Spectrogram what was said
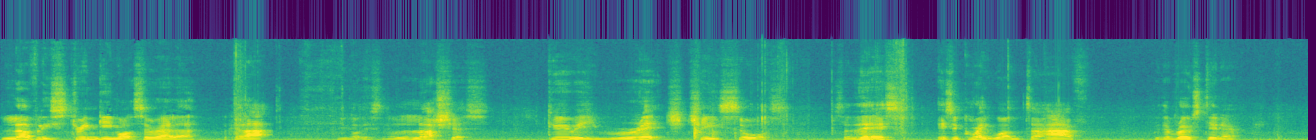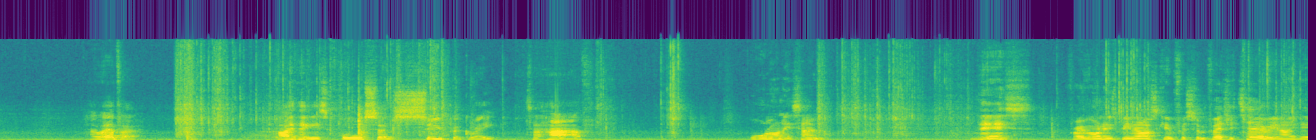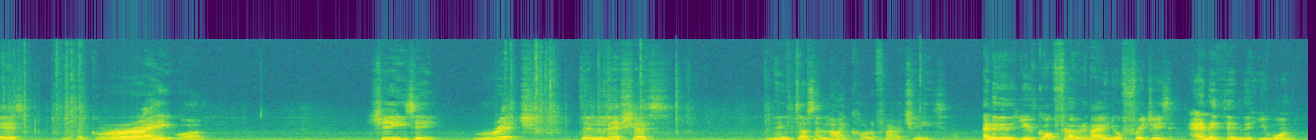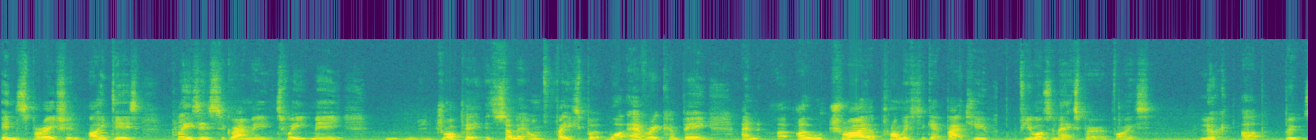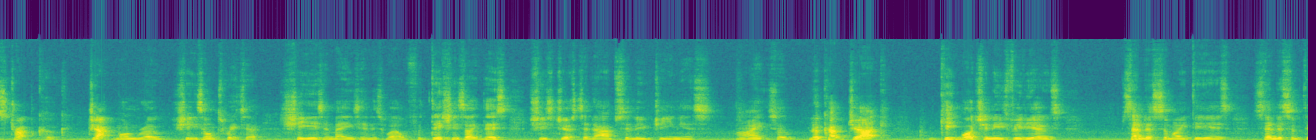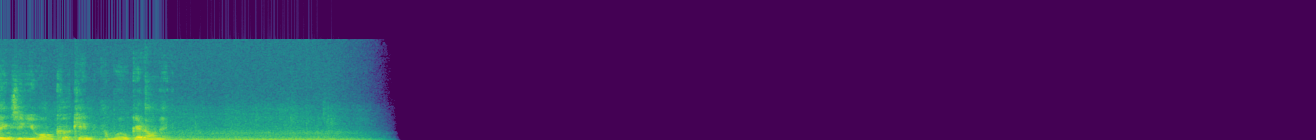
Lovely stringy mozzarella. Look at that. You've got this luscious, gooey, rich cheese sauce. So this is a great one to have with a roast dinner. However, I think it's also super great to have all on its own. This, for everyone who's been asking for some vegetarian ideas, is a great one. Cheesy, rich, delicious, and who doesn't like cauliflower cheese? Anything that you've got floating about in your fridges, anything that you want, inspiration, ideas, please Instagram me, tweet me, drop it, submit on Facebook, whatever it can be, and I will try, I promise to get back to you. If you want some expert advice, look up Bootstrap Cook. Jack Monroe, she's on Twitter, she is amazing as well. For dishes like this, she's just an absolute genius. Alright, so look up Jack, keep watching these videos, send us some ideas, send us some things that you want cooking, and we'll get on it.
